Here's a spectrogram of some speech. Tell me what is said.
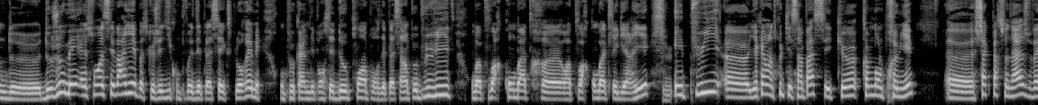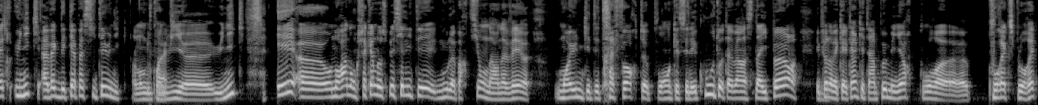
de, de jeux, mais elles sont assez variées parce que j'ai dit qu'on pouvait se déplacer, explorer, mais on peut quand même dépenser deux points pour se déplacer un peu plus vite. On va pouvoir combattre, euh, on va pouvoir combattre les guerriers. Mm. Et puis euh, il y a quand même un truc qui est sympa, c'est que comme dans le premier. euh, chaque personnage va être unique avec des capacités uniques, un nombre de points Ouais. de vie euh, unique, et euh, on aura donc chacun nos spécialités. Nous, la partie, on, a, on avait euh, moi une qui était très forte pour encaisser les coups, toi t'avais un sniper, et puis on avait quelqu'un qui était un peu meilleur pour euh, pour explorer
